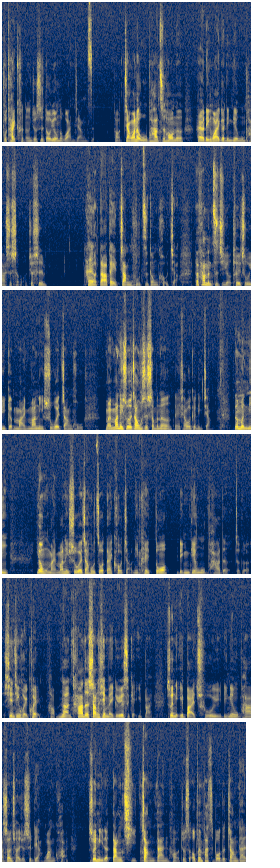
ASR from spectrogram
不太可能就是都用得完这样子。好，讲完了五趴之后呢，还有另外一个零点五趴是什么？就是它有搭配账户自动扣缴，那他们自己有推出一个 My Money 数位账户买 Money 数位账户是什么呢？等一下我会跟你讲。那么你。用买 Money 数位账户做代扣缴，你可以多零点五趴的这个现金回馈。好，那它的上限每个月是给一百，所以你一百除以零点五趴，算出来就是两万块。所以你的当期账单，好，就是 Open Possible 的账单，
